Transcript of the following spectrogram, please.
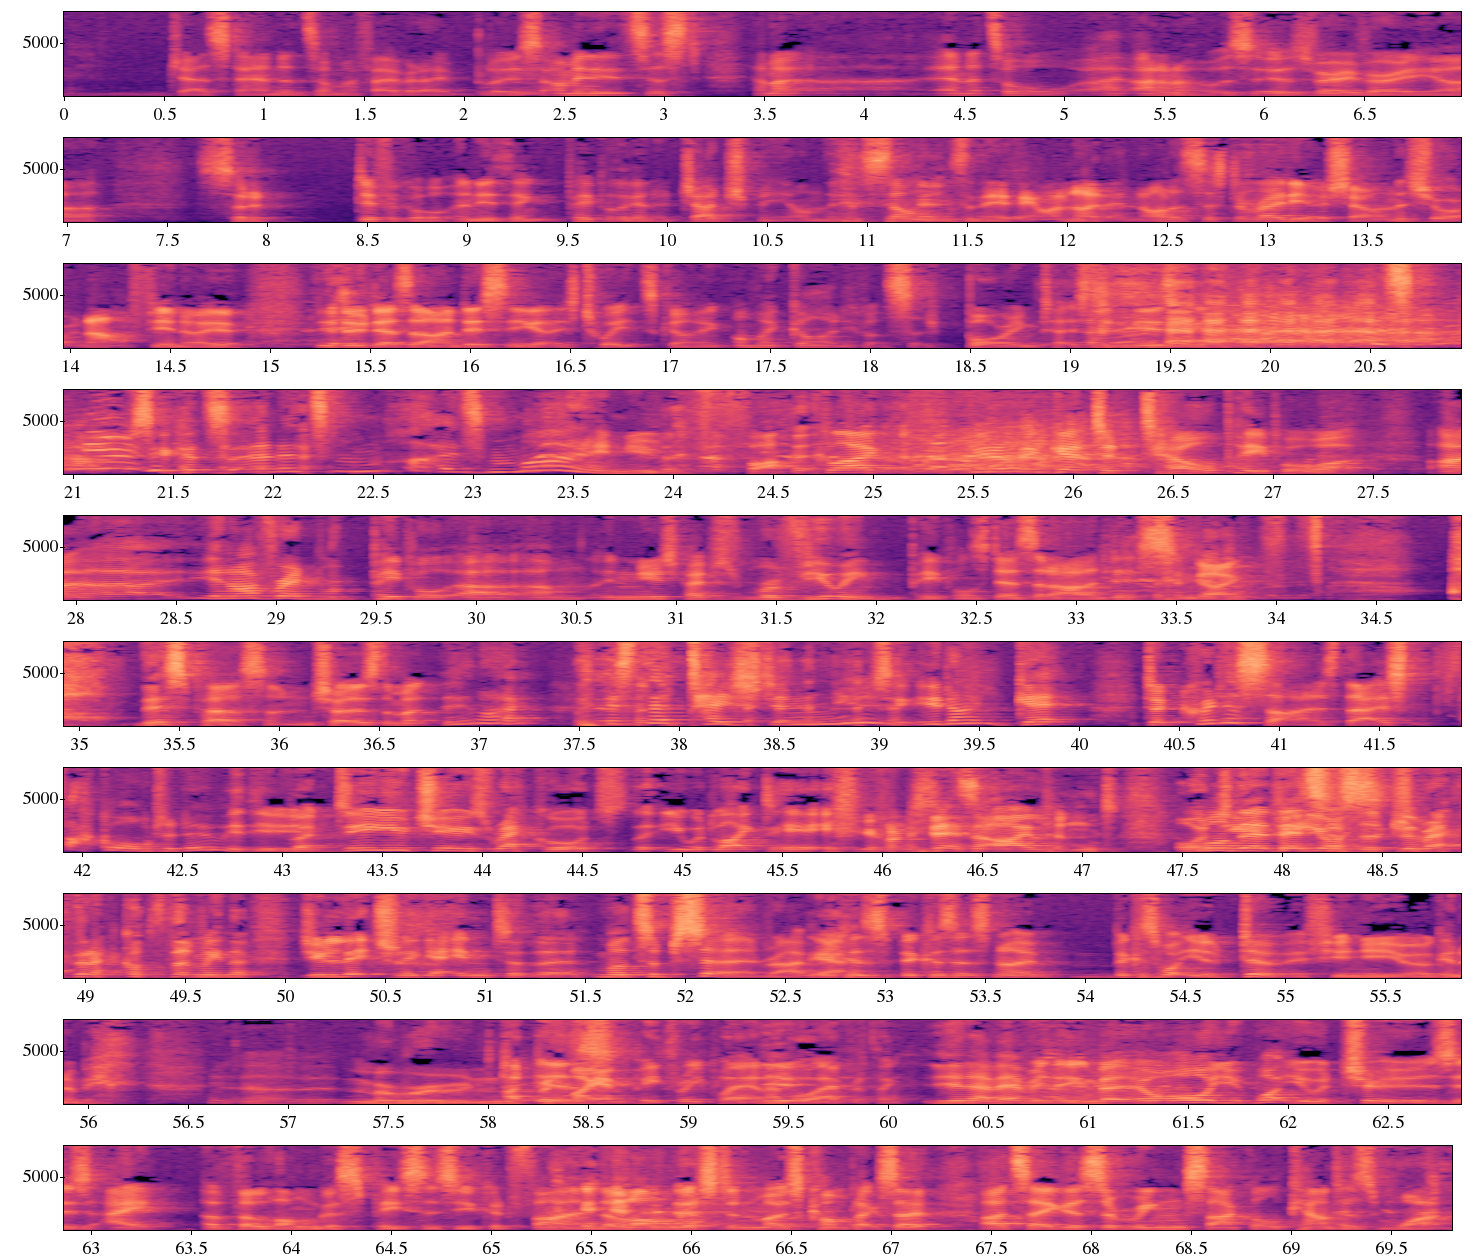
jazz standards or my favourite eight blues. I mean, it's just and I uh, and it's all I, I don't know. It was it was very very uh, sort of difficult and you think people are going to judge me on these songs and they think oh no they're not it's just a radio show and then sure enough you know you, you do Desert Island Disc and you get these tweets going oh my god you've got such boring taste in music. It's music it's and it's it's mine you fuck. Like you don't get to tell people what I, uh, you know, I've read people uh, um, in newspapers reviewing people's Desert Island Discs and going, this person chose the most. You know, like, it's their taste in music. You don't get to criticise that. It's fuck all to do with you. But do you choose records that you would like to hear if you're on a desert island, or Well, do you th- pick this your, the the, tr- the records that mean that? Do you literally get into the? Well, it's absurd, right? Yeah. Because because it's no because what you'd do if you knew you were going to be uh, marooned. I'd bring is my MP3 player and You- all everything. You'd have everything, but or you, what you would choose is eight of the longest pieces you could find, the longest and most complex. So I'd say does the ring cycle count as one?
